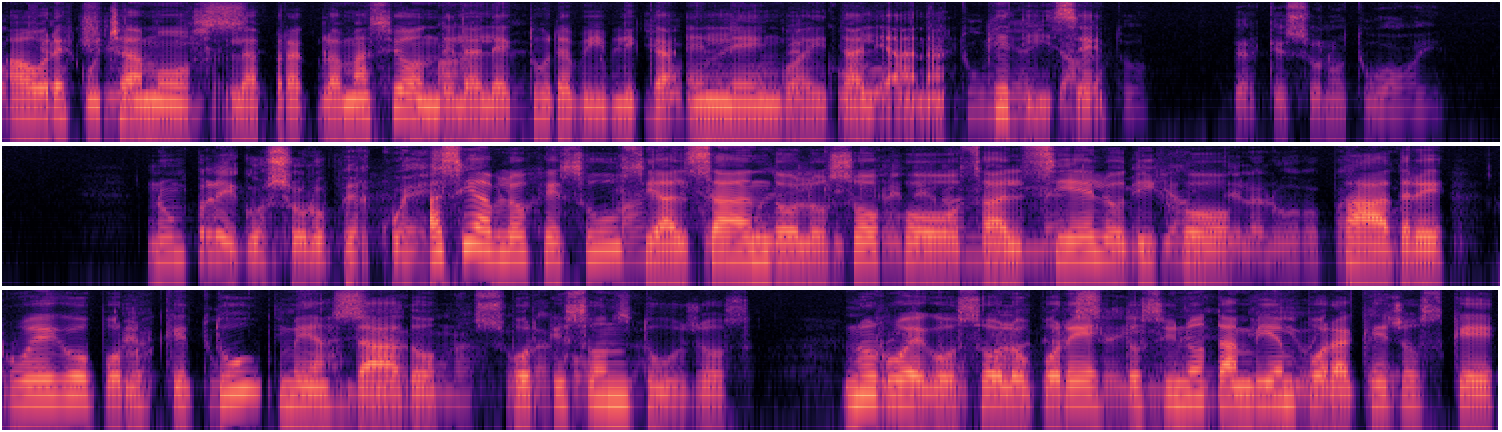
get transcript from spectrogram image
Ahora escuchamos la proclamación de la lectura bíblica en lengua italiana, que dice, Así habló Jesús y alzando los ojos al cielo dijo, Padre, ruego por los que tú me has dado, porque son tuyos. No ruego solo por esto, sino también por aquellos que,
